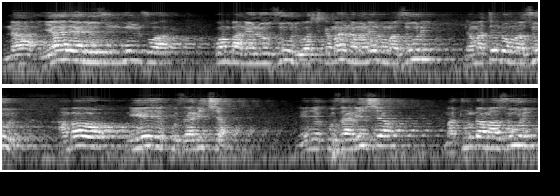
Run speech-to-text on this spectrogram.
na yale yaliyozungumzwa kwamba neno zuri, washikamane na maneno mazuri na matendo mazuri ambayo ni yenye kuzalisha yenye kuzalisha matunda mazuri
